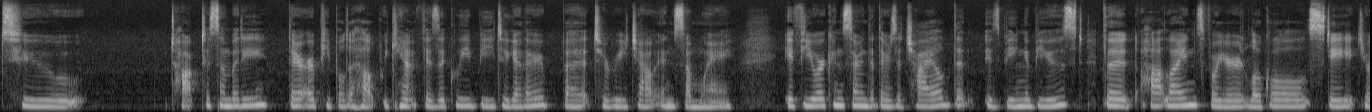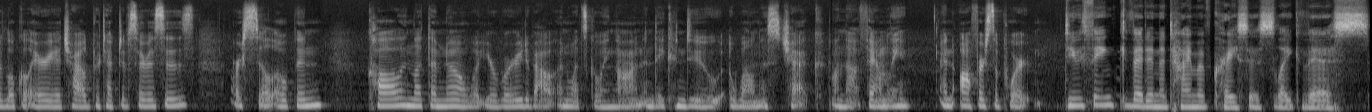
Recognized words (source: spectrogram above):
to talk to somebody, there are people to help. We can't physically be together, but to reach out in some way If you are concerned that there's a child that is being abused, the hotlines for your local state, your local area child protective services are still open. Call and let them know what you're worried about and what's going on, and they can do a wellness check on that family and offer support. Do you think that in a time of crisis like this,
